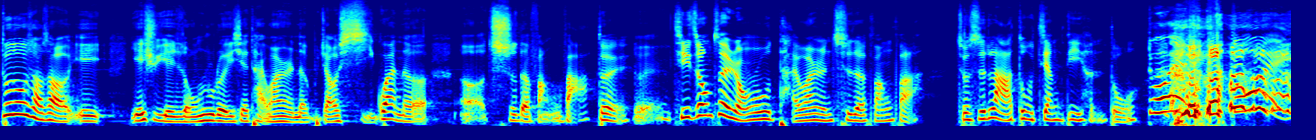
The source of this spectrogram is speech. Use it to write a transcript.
多多少少也也许也融入了一些台湾人的比较习惯的呃吃的方法。对对，对其中最融入台湾人吃的方法就是辣度降低很多。对对对。对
